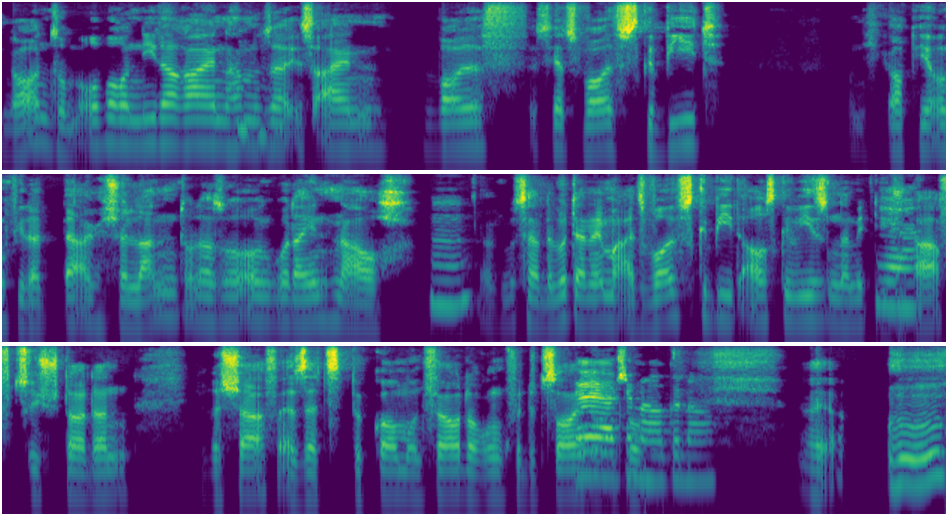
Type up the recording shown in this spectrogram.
Norden, so im oberen Niederrhein haben mhm. sie, ist ein Wolf, ist jetzt Wolfsgebiet. Und ich glaube hier irgendwie das Bergische Land oder so, irgendwo da hinten auch. Mhm. Das muss ja, da wird ja dann immer als Wolfsgebiet ausgewiesen, damit die ja. Schafzüchter dann ihre Schafe ersetzt bekommen und Förderung für die Zäune. Ja, ja so. genau, genau. Ja, ja. Mhm.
